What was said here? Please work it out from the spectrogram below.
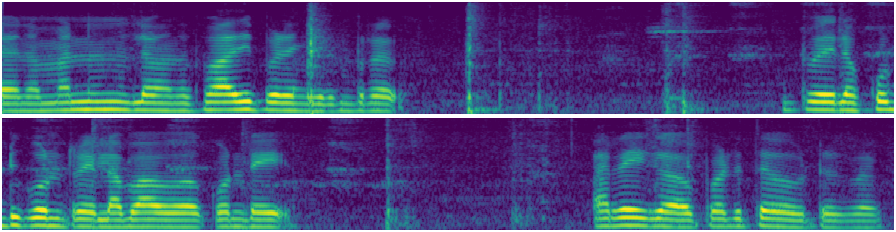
என்ன மண்ணெண்ணில் வந்து பாதிப்படைஞ்சிரும் பிறகு இப்போ இதில் கொட்டி கொண்டுற இல்லை பாவா கொண்டே. அரைக படுத்த விட்டுருக்குறாங்க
